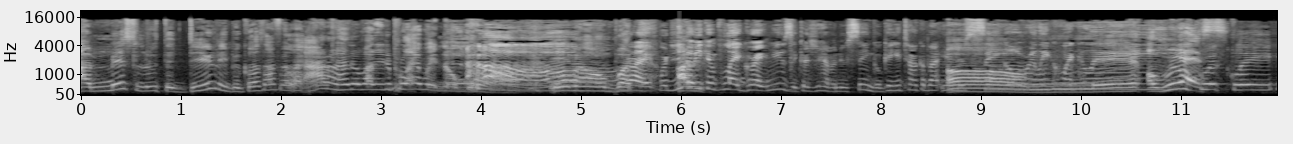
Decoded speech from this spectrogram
I miss Luther dearly because I feel like I don't have nobody to play with no more. You know, but right, but you know I- you can play great music because you have a new single. Can you talk about your new Oh, single really quickly? man. Oh, real Yes. quickly.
